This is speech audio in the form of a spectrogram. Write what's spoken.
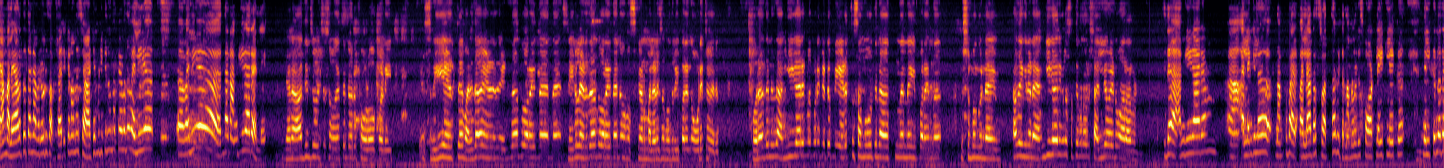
ഞാൻ മലയാളത്തിൽ തന്നെ അവരോട് സംസാരിക്കണമെന്ന് ശാഠ്യം പിടിക്കുന്നു എന്നൊക്കെ ഉള്ളത് വലിയ വലിയ എന്താണ് അംഗീകാരമല്ലേ? ഞാൻ ആദ്യം ചോദിച്ച ചോദ്യത്തിന്റെ ഒരു ഫോളോ അപ്പ് ആണ് സ്ത്രീ എഴുത്ത് വനിതാ എഴുതാന്ന് എന്ന് പറയുന്ന തന്നെ സ്ത്രീകൾ എഴുതുക എന്ന് പറയുന്ന തന്നെ റിസ്ക് ആണ് മലയാളി സമൂഹത്തിൽ ഈ പറയുന്ന ഓഡിറ്റ് വരും. പോരാത്തിന് ഇത് അംഗീകാരങ്ങൾ കൂടി കിട്ടുമ്പോൾ ഈ എഴുത്ത് സമൂഹത്തിനകത്ത് തന്നെ ഈ പറയുന്ന വിഷമം കുന്നായും അതെങ്ങനെയാണ്? അംഗീകാരങ്ങൾ സത്യം പറഞ്ഞ ശല്യമായിട്ട് മാറാറുണ്ട്. ഇത് അംഗീകാരം അല്ലെങ്കിൽ നമുക്ക് വല്ലാതെ ശ്രദ്ധ കിട്ടും. നമ്മളൊരു സ്പോട്ട്ലൈറ്റിലേക്ക് നിൽക്കുന്നത്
